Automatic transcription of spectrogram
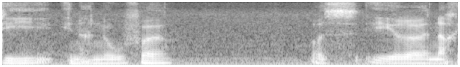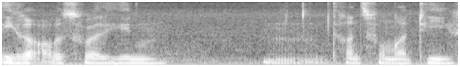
die in Hannover aus ihrer, nach ihrer Auswahl hin hm, transformativ,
